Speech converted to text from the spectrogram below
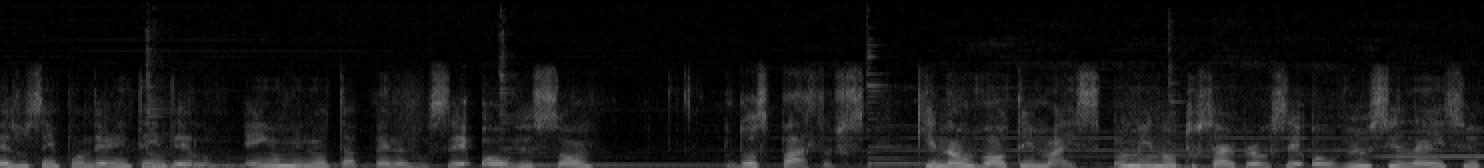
mesmo sem poder entendê-lo. Em um minuto apenas você ouve o som dos pássaros, que não voltem mais. Um minuto serve para você ouvir o silêncio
